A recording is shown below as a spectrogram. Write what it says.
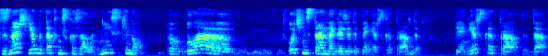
Ты знаешь, я бы так не сказала, не из кино. Была очень странная газета «Пионерская правда». «Пионерская правда», да.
